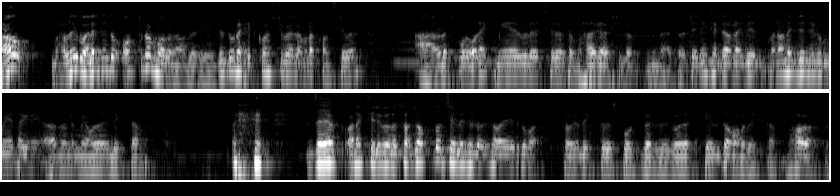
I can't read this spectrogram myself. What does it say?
তাও ভালোই বলে, কিন্তু অতটা বলে না ওদেরকে। যেহেতু ওরা হেড কনস্টেবল আমরা কনস্টেবল আর ওরা অনেক মেয়েগুলো এসেছিল, তো ভালো লাগছিল। তো ট্রেনিং সেন্টার অনেকদিন মানে অনেকদিন এরকম মেয়ে থাকেনি, আর অনেক মেয়ে আমাদের দেখতাম। তো যাই হোক, অনেক ছেলেগুলো সব যত ছেলে ছিল, সবাই এরকম সবাই দেখতো স্পোর্টস ব্যাচ খেলতো, আমরা দেখতাম, ভালো লাগতো।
